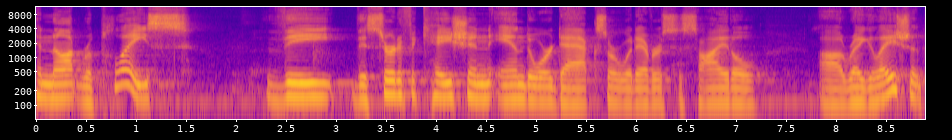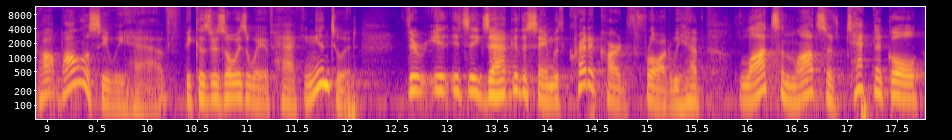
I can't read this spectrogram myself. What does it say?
cannot replace the, the certification and/or DACs or whatever societal uh, regulation po- policy we have, because there's always a way of hacking into it. There, it's exactly the same with credit card fraud. We have lots and lots of technical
